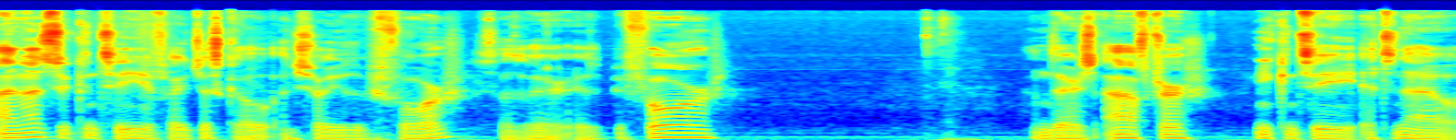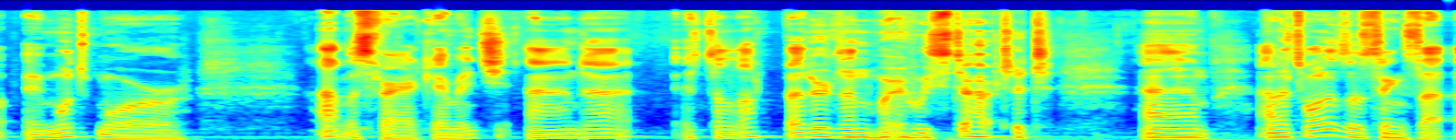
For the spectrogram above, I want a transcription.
and as you can see, if I just go and show you the before, so there is before, and there's after, you can see it's now a much more atmospheric image and uh, it's a lot better than where we started. Um, and it's one of those things that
